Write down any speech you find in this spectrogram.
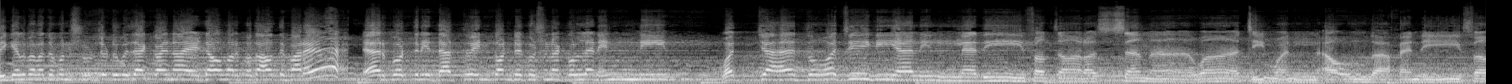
বিকেল বেলা যখন সূর্য ডুবে যায় কয় না এটাও আমার কথা হতে পারে এরপর তিনি দ্ব্যর্থহীন কণ্ঠে ঘোষণা করলেন ইন্নি وجهت وجهي للذي فطر السماوات والأرض حنيفا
